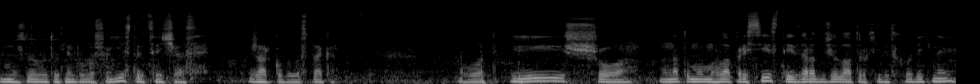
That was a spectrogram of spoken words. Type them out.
Можливо, тут не було що їсти в цей час. Жарко було спека. От. І що? Вона тому могла присісти і зараз бджола трохи відходить в неї.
